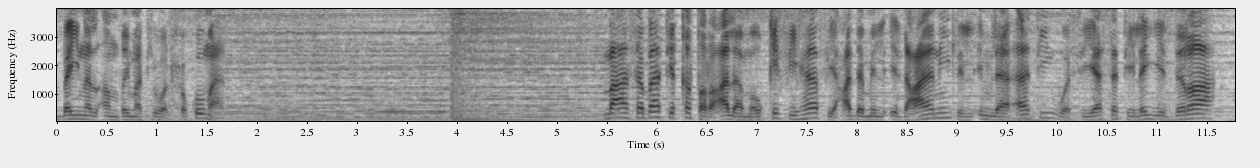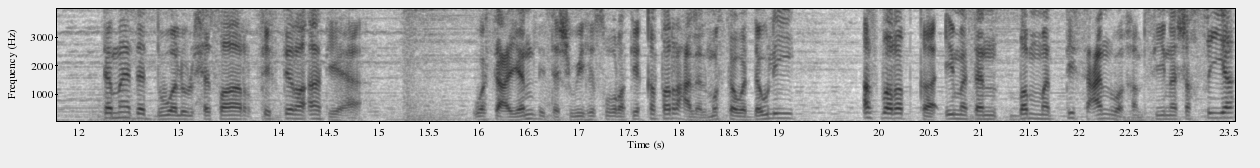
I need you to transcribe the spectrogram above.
بين الأنظمة والحكومات. مع ثبات قطر على موقفها في عدم الإذعان للإملاءات وسياسة لي الذراع تمادت دول الحصار في افتراءاتها. وسعيا لتشويه صورة قطر على المستوى الدولي أصدرت قائمة ضمت 59 شخصية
